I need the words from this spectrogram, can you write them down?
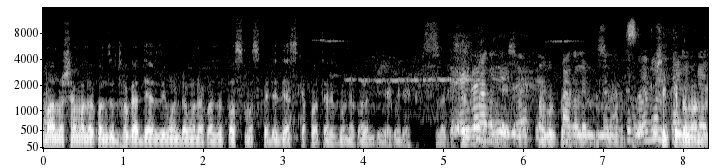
মানুষের মনে করেন যে ধোকা দেওয়ার জীবনটা মনে করেন যে তসমস করে দিয়ে আজকে পথের মনে করেন দিয়ে করে ফেলতেছে। শিক্ষিত মানুষ।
